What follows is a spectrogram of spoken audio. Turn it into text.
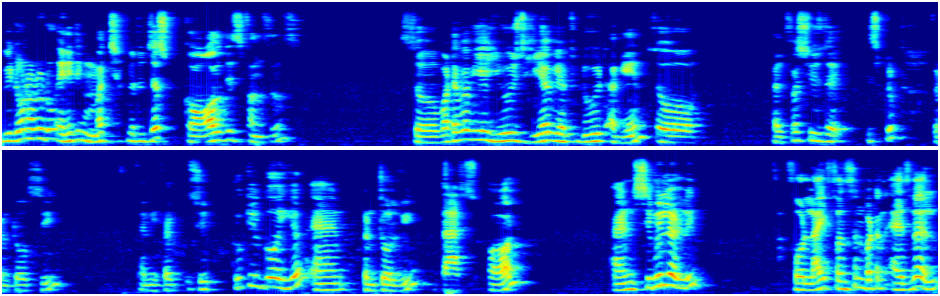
we don't have to do anything much. We have to just call these functions. So whatever we have used here we have to do it again. So i'll first use the script control c. And if i should quickly go here and control v that's all. And similarly for live function button as well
